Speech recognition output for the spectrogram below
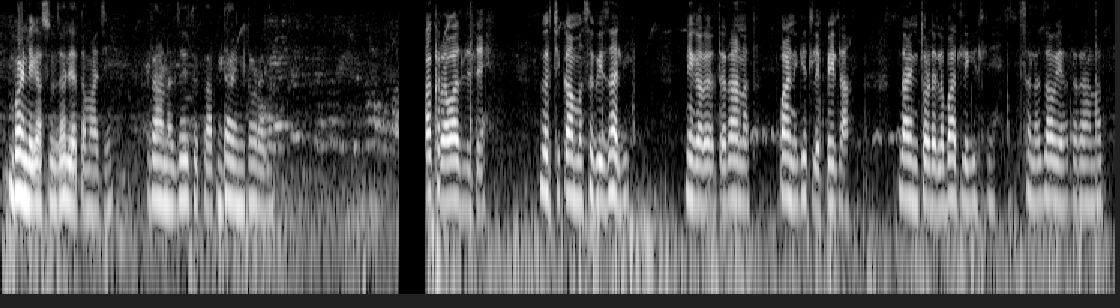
भांडे घासून झाली आता माझी. रानात जायचं होतं आप डाळिंब अकरा वाजले ते. घरची कामं सगळी झाली. निघालं आता रानात. पाणी घेतले पहिला. डाळिंब तोडायला बादली घेतली. चला जाऊया आता रानात.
